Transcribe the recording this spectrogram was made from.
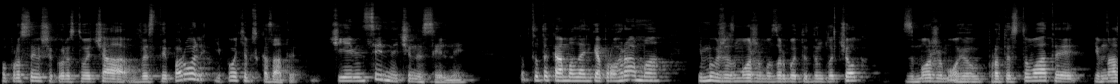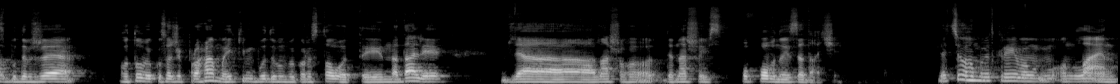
попросивши користувача ввести пароль і потім сказати, чи є він сильний, чи не сильний. Тобто така маленька програма, і ми вже зможемо зробити один блочок, зможемо його протестувати, і в нас буде вже готовий кусочок програми, який ми будемо використовувати надалі для, нашого, для нашої повної задачі. Для цього ми відкриємо онлайн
